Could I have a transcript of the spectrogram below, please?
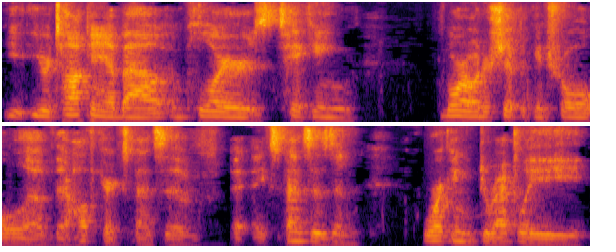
you're talking about employers taking more ownership and control of their healthcare expensive expenses and working directly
